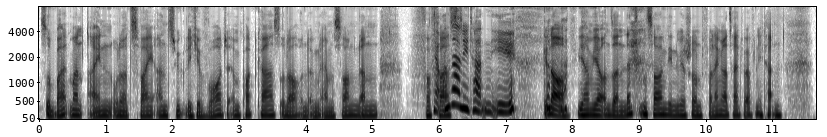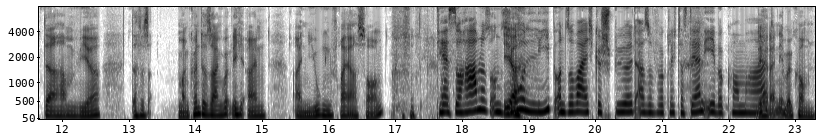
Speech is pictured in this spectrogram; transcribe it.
sobald man ein oder zwei anzügliche Worte im Podcast oder auch in irgendeinem Song dann verfasst. Ja, unser Lied hat ein E. Genau, wir haben ja unseren letzten Song, den wir schon vor längerer Zeit veröffentlicht hatten. Da haben wir, das ist, man könnte sagen, wirklich ein, ein jugendfreier Song. Der ist so harmlos und Ja. so lieb und so weich gespült. Also wirklich, dass der ein E bekommen hat. Der hat ein E bekommen.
